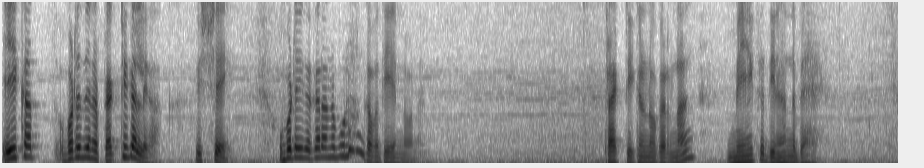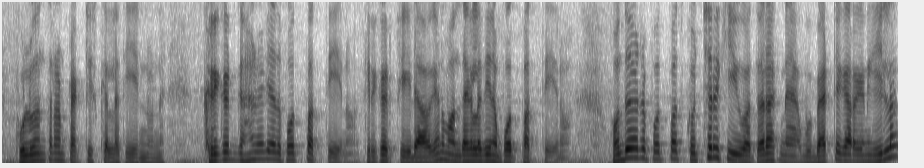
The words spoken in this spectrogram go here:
ඒකත් ඔබට දෙන ප්‍රැක්ටිකල් එකක් විශ්වයෙන්. ඔබට ඒක කරන්න පුළුවන්කම තියෙන්න ඕන. ප්‍රැක්ටිකල් නොකර නම් මේක දිනන්න බෑ. පුළුවන් තරම් ප්‍රැක්ටිස් කරලා තියෙන්න ඕන. ක්‍රිකට් ගහනට අද පොත්පත් තියෙනවා. ක්‍රිකට් ක්‍රීඩාව ගැන මම දැකලා තියෙන පොත්පත් තියෙනවා. හොඳට පොත්පත් කොච්චර කිව්වත් වැඩක් නෑ. ඔබ බැට් එක අරගෙන ගිහිල්ලා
